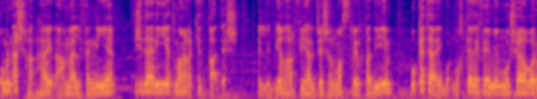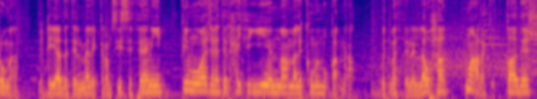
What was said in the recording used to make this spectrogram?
ومن أشهر هاي الأعمال الفنية جدارية معركة قادش. اللي بيظهر فيها الجيش المصري القديم وكتائبه المختلفة من مشاة ورماة بقيادة الملك رمسيس الثاني في مواجهة الحيثيين مع ملكهم المقنع. وبتمثل اللوحة معركة قادش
